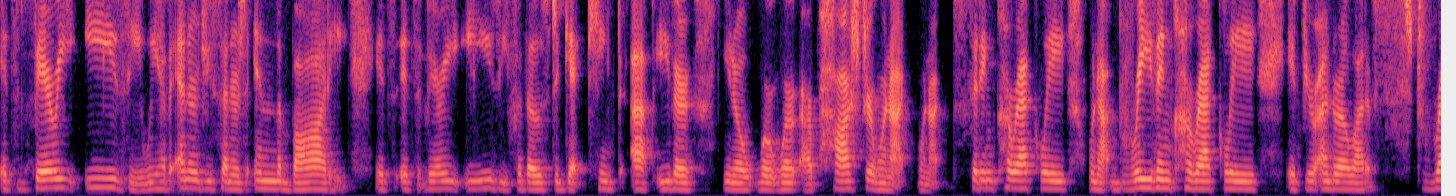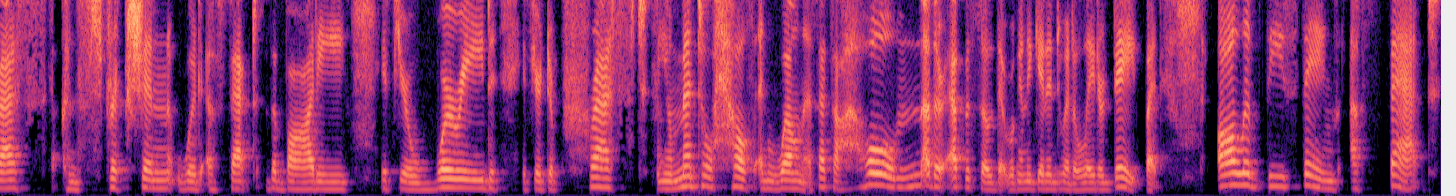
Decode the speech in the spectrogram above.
It's very easy. We have energy centers in the body. It's it's very easy for those to get kinked up. Either you know we're, we're our posture, we're not we're not sitting correctly, we're not breathing correctly. If you're under a lot of stress, constriction would affect the body. If you're worried, if you're depressed, you know mental health and wellness. That's a whole nother episode that we're going to get into at a later date. But all of these things affect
